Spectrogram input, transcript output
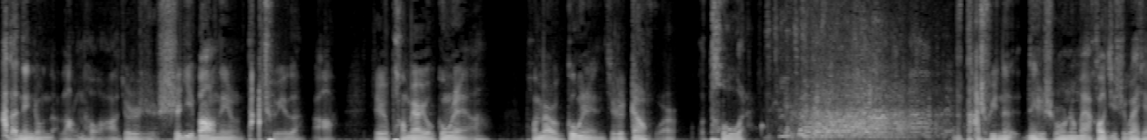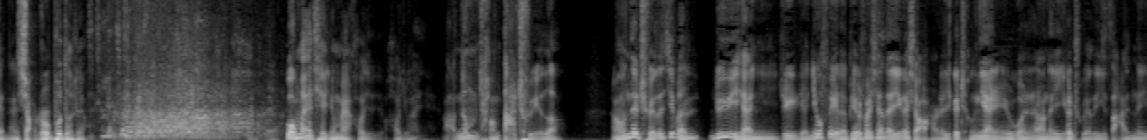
大的那种的榔头啊，就是十几磅那种大锤子啊。这个旁边有工人啊，旁边有工人就是干活，我偷过来。那 大锤那那个时候能卖好几十块钱呢，小时候不得了。光卖铁就卖好几好几块钱啊！那么长大锤子，然后那锤子基本捋一下，你这人就废了。别说现在一个小孩了，一个成年人如果让那一个锤子一砸，那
